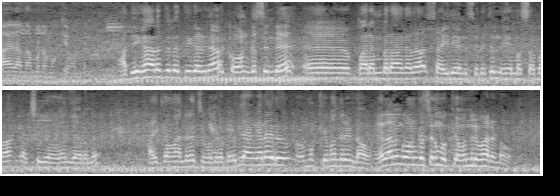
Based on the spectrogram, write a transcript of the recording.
ആരാ നമ്മുടെ മുഖ്യമന്ത്രി? അധികാരത്തിലെത്തിക്കഴിഞ്ഞാൽ കോൺഗ്രസിന്റെ പരമ്പരാഗത ശൈലി അനുസരിച്ച് നിയമസഭാ കക്ഷി യോഗം ചേർന്ന് ഹൈക്കമാൻഡിനെ ചുമതലപ്പെടുത്തി അങ്ങനെ ഒരു മുഖ്യമന്ത്രി ഉണ്ടാവും. ഏതാനും കോൺഗ്രസിന് മുഖ്യമന്ത്രിമാരുണ്ടാവും.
